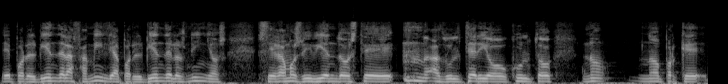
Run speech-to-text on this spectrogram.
eh, por el bien de la familia por el bien de los niños sigamos viviendo este adulterio oculto no no porque,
